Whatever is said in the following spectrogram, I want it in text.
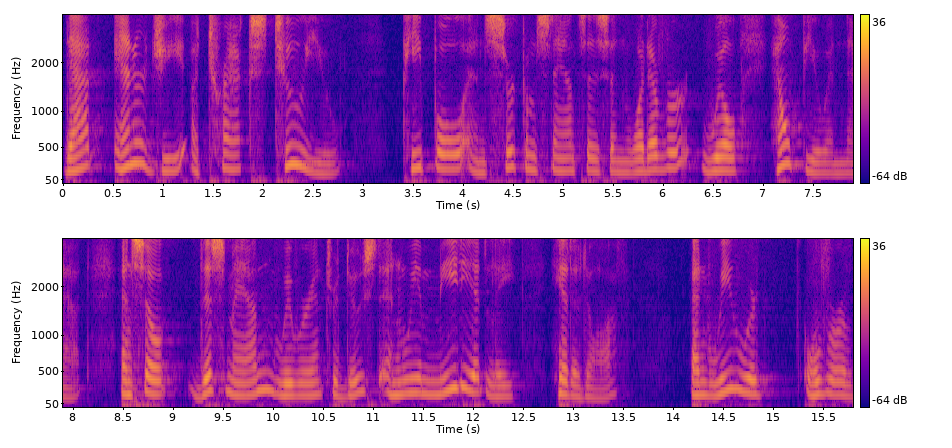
that energy attracts to you people and circumstances and whatever will help you in that. And so, this man, we were introduced, and we immediately hit it off. And we were over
